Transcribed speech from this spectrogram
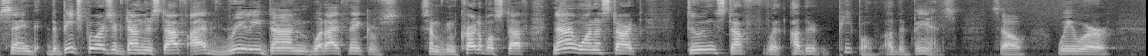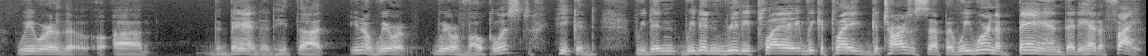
saying the Beach Boys have done their stuff. I've really done what I think is some incredible stuff. Now I want to start doing stuff with other people, other bands. So we were, we were the uh, the band that he thought, you know, we were we were vocalists. He could, we didn't we didn't really play. We could play guitars and stuff, but we weren't a band that he had to fight.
